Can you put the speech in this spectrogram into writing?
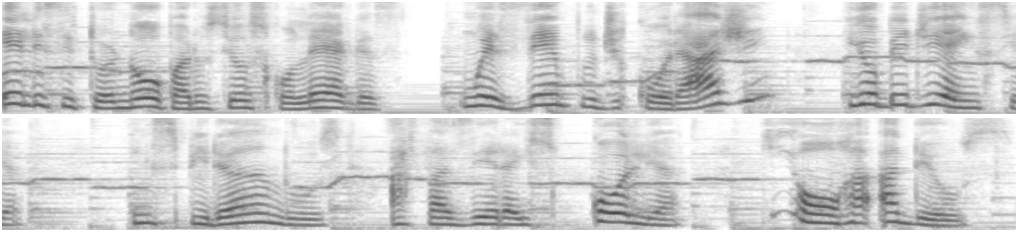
ele se tornou para os seus colegas um exemplo de coragem e obediência, inspirando-os a fazer a escolha que honra a Deus.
